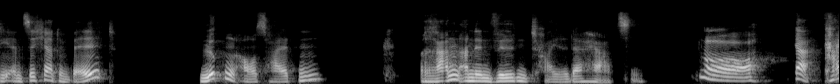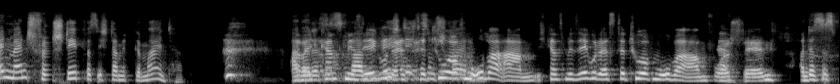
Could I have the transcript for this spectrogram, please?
die entsicherte Welt, Lücken aushalten, ran an den wilden Teil der Herzen. Oh. Ja, kein Mensch versteht, was ich damit gemeint habe. Aber, Aber ich kann es mir sehr gut als Tattoo auf dem Oberarm. Ich kann es mir sehr gut als Tattoo auf dem Oberarm vorstellen. Ja. Und das ist,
